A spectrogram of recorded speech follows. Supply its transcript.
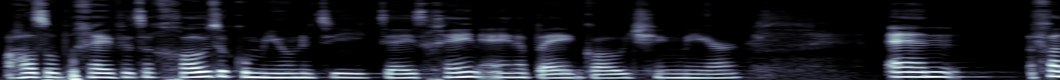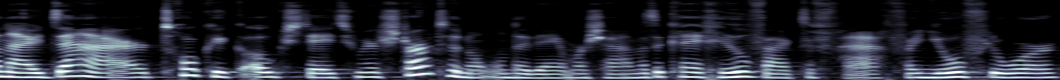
had op een gegeven moment een grote community. Ik deed geen één op één coaching meer. En vanuit daar trok ik ook steeds meer startende ondernemers aan. Want ik kreeg heel vaak de vraag van... joh Floor,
